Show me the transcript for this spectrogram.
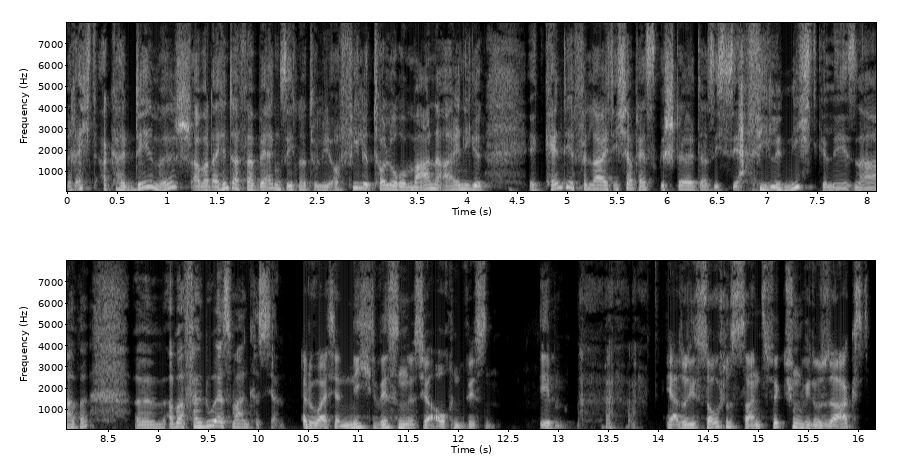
recht akademisch, aber dahinter verbergen sich natürlich auch viele tolle Romane. Einige kennt ihr vielleicht. Ich habe festgestellt, dass ich sehr viele nicht gelesen habe. Ähm, aber fang du erst mal an, Christian. Ja, du weißt ja, nicht wissen ist ja auch ein Wissen. Eben. ja, also die Social Science Fiction, wie du sagst,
